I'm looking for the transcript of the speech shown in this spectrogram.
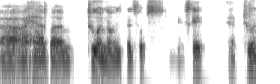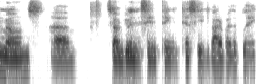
Uh, I have um, two unknowns, but oops, escape. I have two unknowns. Um, so I'm doing the same thing, intensity divided by the blank.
